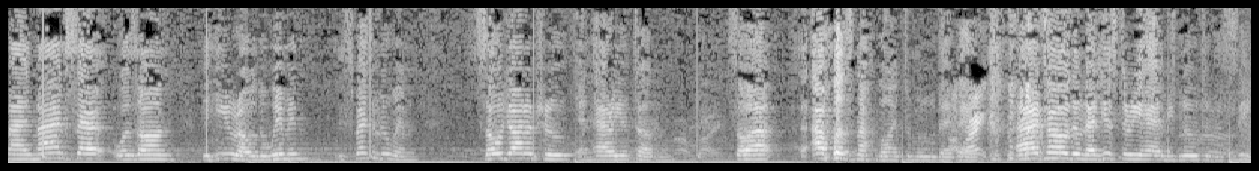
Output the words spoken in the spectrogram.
My mindset was on the hero, the women, especially the women, Sojourner Truth and Harriet Tubman. So I, I was not going to move that All day. right. I told them that history had me glued to the seat.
